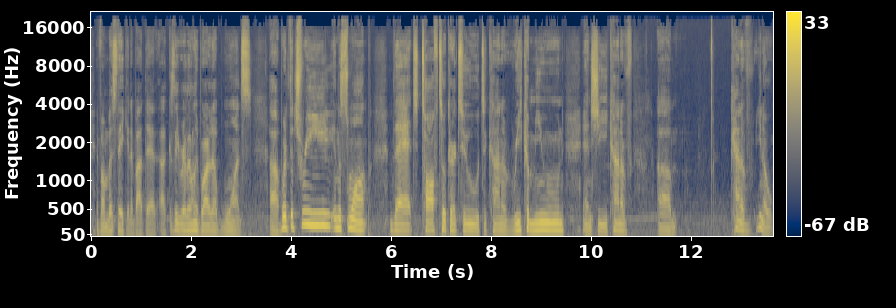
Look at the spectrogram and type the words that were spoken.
if I'm mistaken about that, because uh, they really only brought it up once. Uh, but the tree in the swamp that Toph took her to to kind of recommune, and she kind of, um, kind of you know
